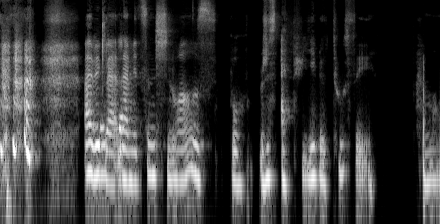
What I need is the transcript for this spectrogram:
avec la, médecine chinoise pour juste appuyer le tout, c'est vraiment.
